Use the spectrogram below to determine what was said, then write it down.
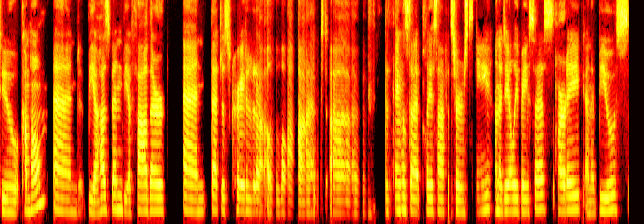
to come home and be a husband, be a father, and that just created a lot of the things that police officers see on a daily basis heartache and abuse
